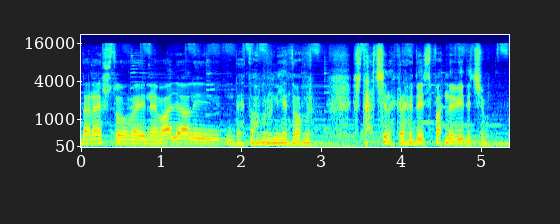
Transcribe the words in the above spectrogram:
da nešto ovaj, ne valja, ali da je dobro, nije dobro. Šta će na kraju da ispadne, vidjet ćemo.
